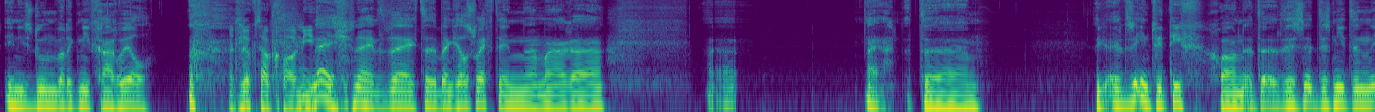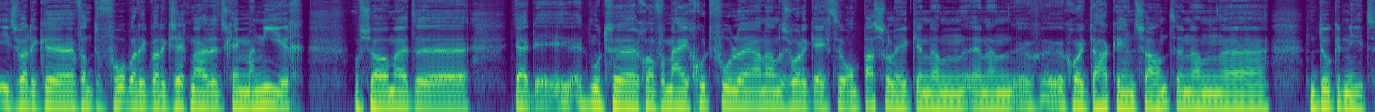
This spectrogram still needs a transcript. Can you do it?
in iets doen wat ik niet graag wil. Het lukt ook gewoon niet. Nee, nee daar ben, echt, ben ik heel slecht in. maar. nou ja, dat het is intuïtief gewoon. Het, het, is, het is niet een, iets wat ik uh, van tevoren, wat ik, wat ik zeg maar, het is geen manier of zo. Maar het, uh, ja, het moet uh, gewoon voor mij goed voelen. En anders word ik echt onpasselijk. En dan, en dan gooi ik de hakken in het zand. En dan, dan doe ik het niet.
